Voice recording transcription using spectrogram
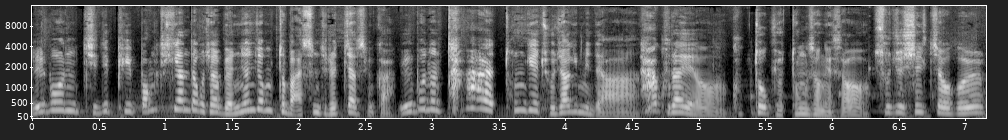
일본 GDP 뻥튀기 한다고 제가 몇 년 전부터 말씀드렸지 않습니까? 일본은 다 통계 조작입니다. 다 구라예요. 국토교통성에서 수주 실적을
